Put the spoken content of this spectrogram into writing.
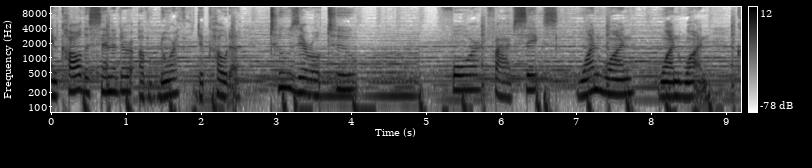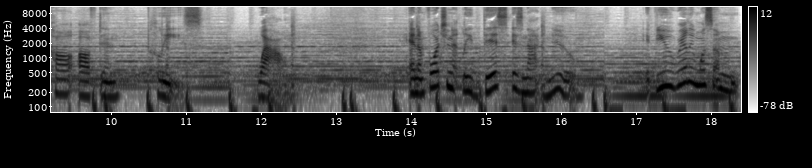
and call the Senator of North Dakota 202 456 1111. Call often, please. Wow. And unfortunately, this is not new. If you really want some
